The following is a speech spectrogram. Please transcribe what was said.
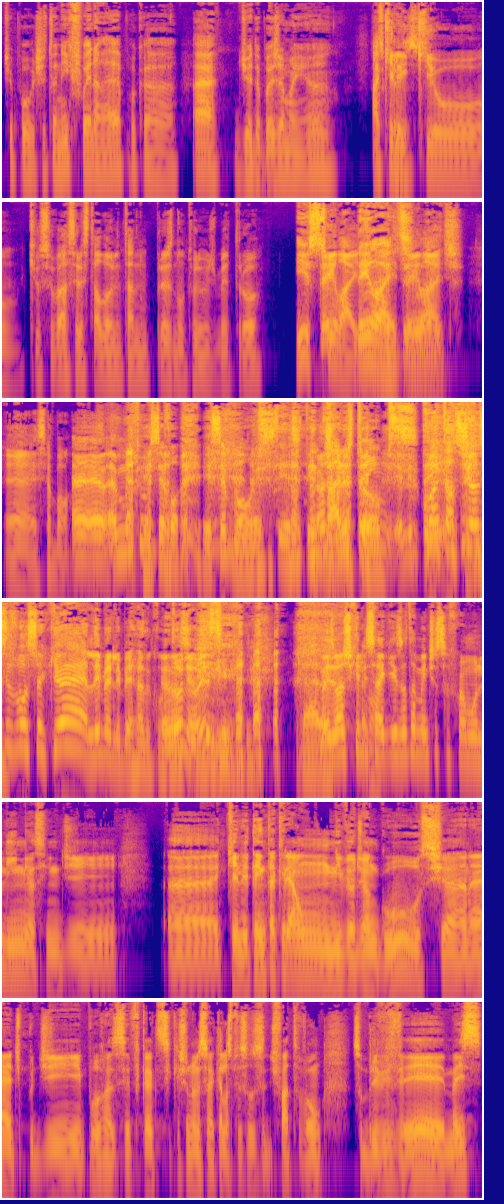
Tipo, Titanic foi na época, É. Dia Depois de Amanhã. Aquele coisas. que o. que o Sylvester Stallone tá no, preso num túnel de metrô. Isso, Daylight. Daylight. né? Daylight. É, esse é bom. É, é, é muito. Esse é bom, esse é bom, esse, esse tem vários tropes. tem- Quantas chances você quer? Lembra ele berrando com o túnel? Isso? Cara, Mas eu acho que é ele bom. segue exatamente essa formulinha, assim, de. eh, que ele tenta criar um nível de angústia, né? Tipo, de. Porra, você fica se questionando se aquelas pessoas de fato vão sobreviver, mas.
